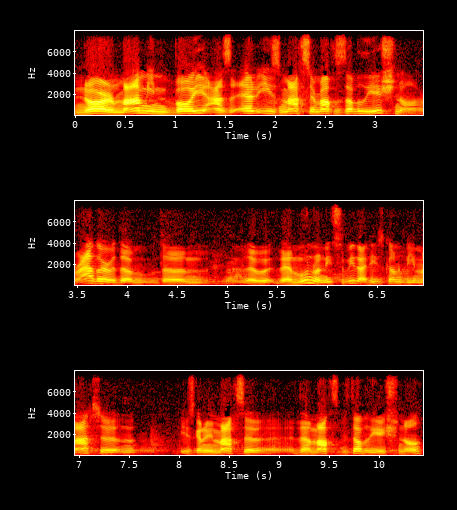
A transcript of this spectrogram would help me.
nor mamin boy as er is machzer machzer zavel yishna. Rather, the the the, the emunah needs to be that he's going to be machzer. He's going to be machzer the machzer zavel yishna,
